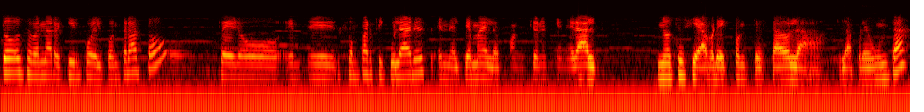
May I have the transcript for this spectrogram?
todos se van a regir por el contrato pero em, eh, son particulares en el tema de las condiciones generales. No sé si habré contestado la, la pregunta.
